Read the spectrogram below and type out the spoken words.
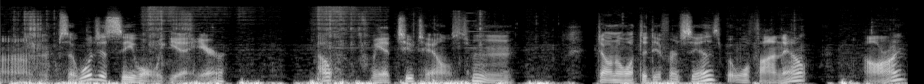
Um, so we'll just see what we get here. Oh, we had two tails. Hmm. Don't know what the difference is, but we'll find out. Alright.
